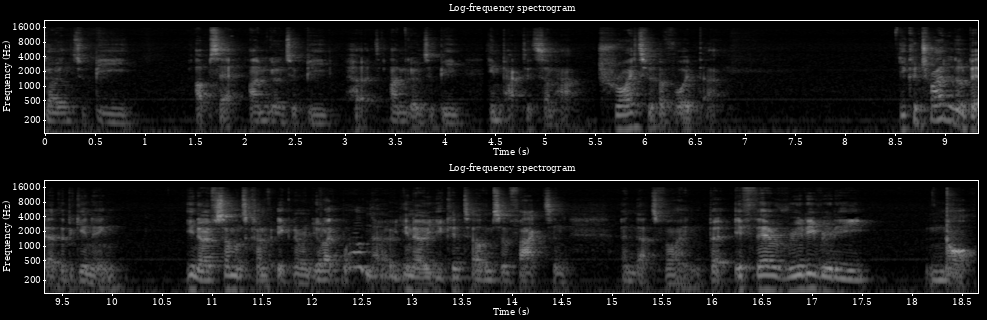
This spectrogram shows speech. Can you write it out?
going to be upset, I'm going to be hurt, I'm going to be impacted somehow. Try to avoid that. You can try it a little bit at the beginning. You know, if someone's kind of ignorant, you're like, well, no, you know, you can tell them some facts and, and that's fine. But if they're really, really not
